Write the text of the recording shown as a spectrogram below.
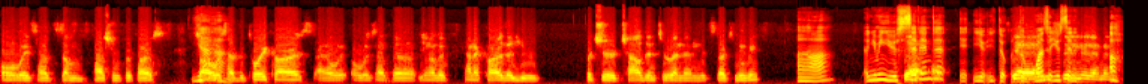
always had some passion for cars. So I always had the toy cars. I always, always had the, you know, the kind of car that you put your child into and then it starts moving. Uh huh. And you mean you sit Yeah, in it? You, you the, Yeah, the yeah, ones that you sit in in. then, Oh,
